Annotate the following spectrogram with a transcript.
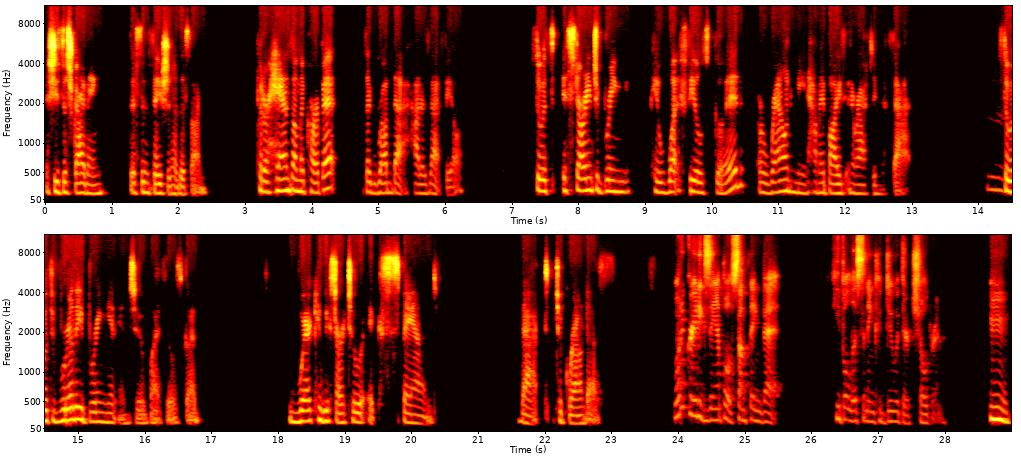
And she's describing the sensation of the sun. Put her hands on the carpet. Like, rub that. How does that feel? So it's it's starting to bring, okay, what feels good around me and how my body's interacting with that. Mm. So hmm. it's really bringing it into what feels good where can we start to expand that to ground us. What a great example of something that people listening could do with their children. Mm.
